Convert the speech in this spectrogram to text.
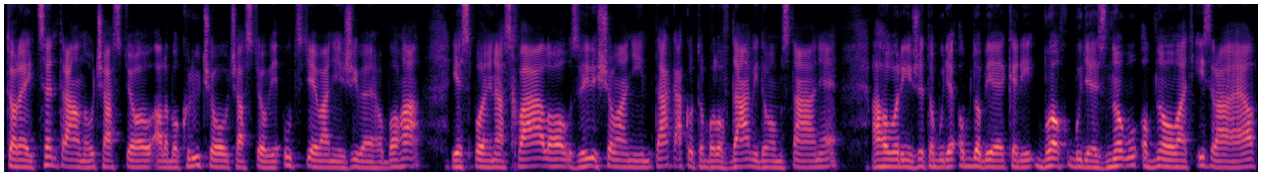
ktorej centrálnou časťou alebo kľúčovou časťou je uctievanie živého Boha, je spojená s chválou, s vyvyšovaním, tak ako to bolo v Dávidovom stáne. A hovorí, že to bude obdobie, kedy Boh bude znovu obnovovať Izrael.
